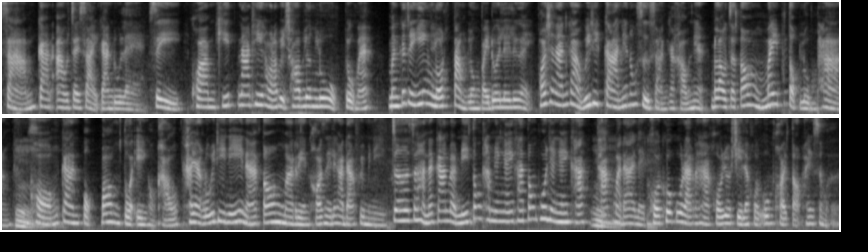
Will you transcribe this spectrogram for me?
3. การเอาใจใส่การดูแล 4. ความคิดหน้าที่ความรับผิดชอบเรื่องลูก ถูกไหม มันก็จะยิ่งลดต่ำลงไปด้วยเรื่อยๆ เพราะฉะนั้นค่ะวิธีการเนี่ยต้องสื่อสารกับเขาเนี่ยเราจะต้องไม่ตกหลุมพรางอืมของการปกป้องตัวเองของเขา ใครอยากรู้วิธีนี้นะ ต้องมาเรียนคอร์สนี้เลยค่ะ Dark Feminine เจอสถานการณ์แบบนี้ต้องทำยังไงคะ ต้องพูดยังไงคะ ทักมาได้เลยโค้ดคู่กู้รักนะคะ โค้ดโยชิและโค้ดอุ้มคอยตอบให้เสมอ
